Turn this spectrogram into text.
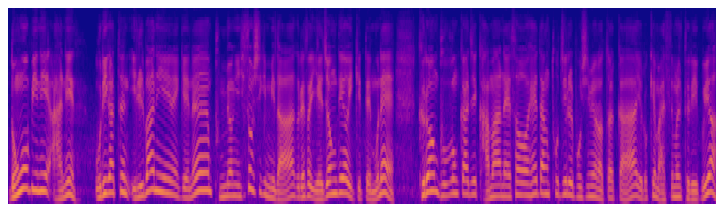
농업인이 아닌 우리 같은 일반인에게는 분명히 희소식입니다. 그래서 예정되어 있기 때문에 그런 부분까지 감안해서 해당 토지를 보시면 어떨까 이렇게 말씀을 드리고요.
